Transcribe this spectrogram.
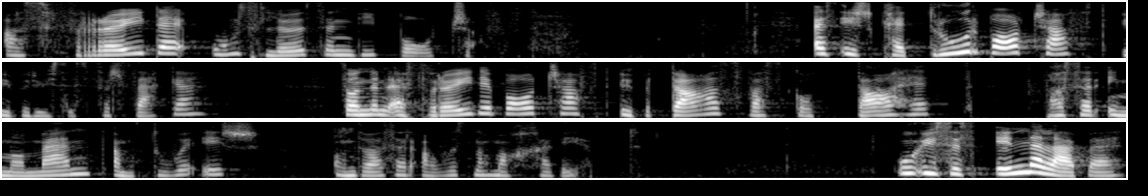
als Freude auslösende Botschaft. Es ist keine Trauerbotschaft über unser Versagen, sondern eine Freudebotschaft über das, was Gott da hat was er im Moment am tun ist und was er alles noch machen wird. Und unser Innenleben,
